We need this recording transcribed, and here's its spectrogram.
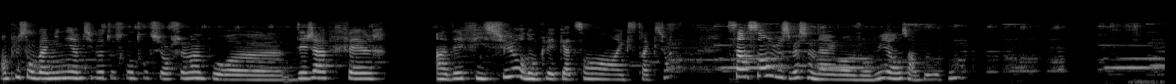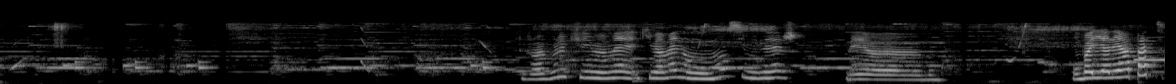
En plus, on va miner un petit peu tout ce qu'on trouve sur le chemin pour euh, déjà faire un défi sûr, donc les 400 extractions. 500, je sais pas si on arrivera aujourd'hui, hein, c'est un peu beaucoup. J'aurais voulu qu'il m'amène au Mont Simneige, mais euh, bon. On va y aller à pattes.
